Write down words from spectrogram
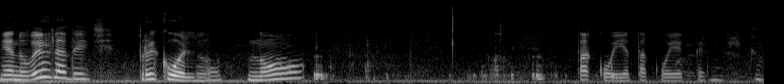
Ні, ну виглядить прикольно, но такое, такое, конечно.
